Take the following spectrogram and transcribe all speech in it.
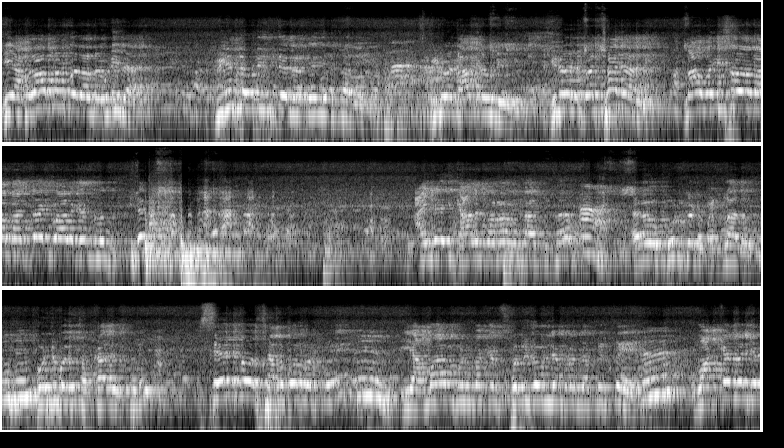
ఈ అమలాపురం కూడా రౌడీలా వీళ్ళు రౌడీ ఇస్తే నిర్ణయం చేస్తారు? ఇటువంటి నాకు రౌడీ ఇటువంటి కాదు. నా వయసులో నా బచ్చాకి వాళ్ళకి ఎంతమంది అయినా ఈ కాలం కొనాలి ఉన్నారు సార్? ఆ. కూడుకోండి పట్లాలు పొట్టు పొట్టి చొక్కాలు వేసుకుని చేతితో సెలవులు పట్టుకుని ఈ అమ్మవారి గుడి పక్కన సొల్లిగములు చెప్పడం తప్పిస్తే ఒక్కరి దగ్గర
